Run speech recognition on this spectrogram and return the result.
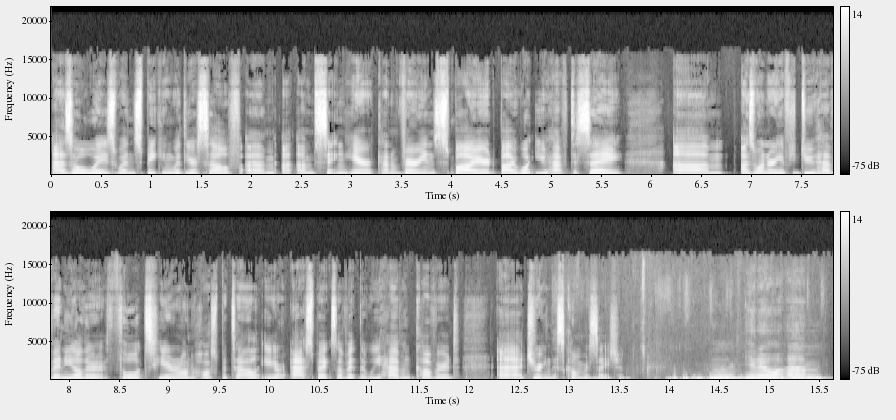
as always, when speaking with yourself, um, I'm sitting here kind of very inspired by what you have to say. Um, I was wondering if you do have any other thoughts here on hospitality or aspects of it that we haven't covered uh, during this conversation. Mm, you know, um,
